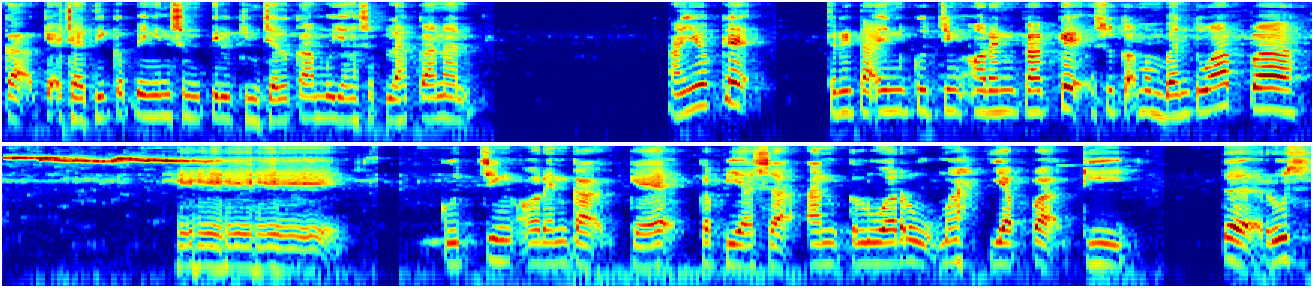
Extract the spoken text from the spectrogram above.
Kakek jadi kepingin sentil ginjal kamu yang sebelah kanan. Ayo kek, ceritain kucing oren kakek suka membantu apa? Hehehe. Kucing oren kakek kebiasaan keluar rumah tiap pagi. Terus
